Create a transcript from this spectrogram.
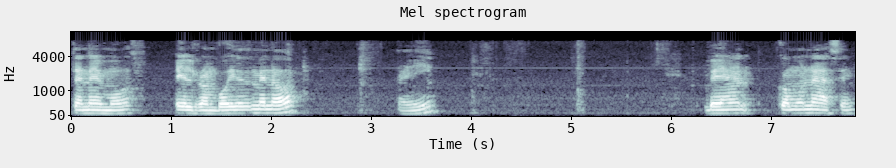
tenemos el romboides menor. Ahí. Vean cómo nace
